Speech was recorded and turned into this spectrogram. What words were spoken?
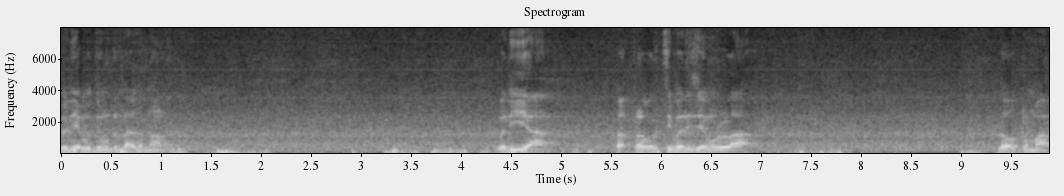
വലിയ ബുദ്ധിമുട്ടുണ്ടാകുന്നതാണ്. വലിയ പ്ര- പ്രവൃത്തി പരിചയമുള്ള ഡോക്ടർമാർ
